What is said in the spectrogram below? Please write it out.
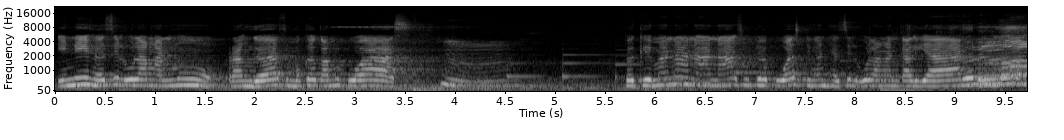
Ini hasil ulanganmu. Rangga, semoga kamu puas. Hmm. Bagaimana anak-anak sudah puas dengan hasil ulangan kalian? Belum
